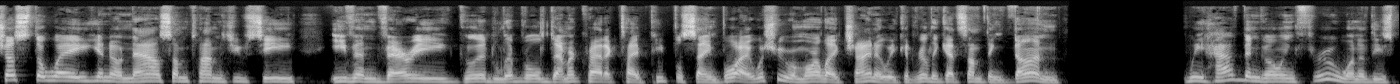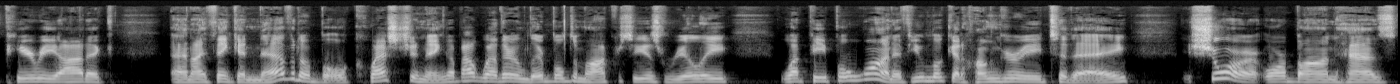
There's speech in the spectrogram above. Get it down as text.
just the way you know now sometimes you see even very good liberal democratic type people saying boy i wish we were more like china. We could really get something done. We have been going through one of these periodic and i think inevitable questioning about whether liberal democracy is really what people want. If you look at hungary today sure orban has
